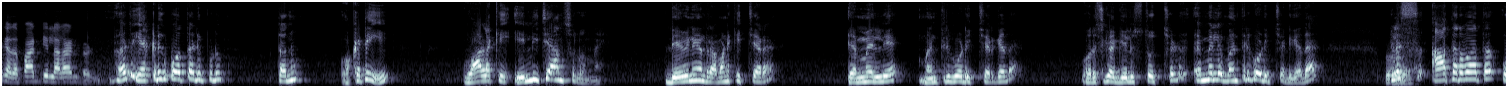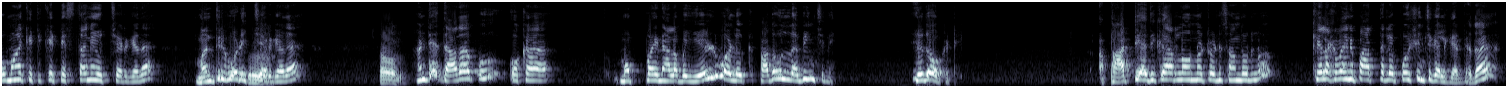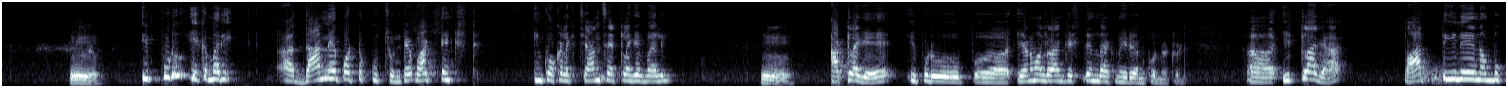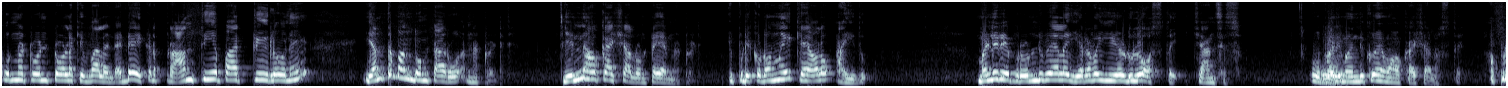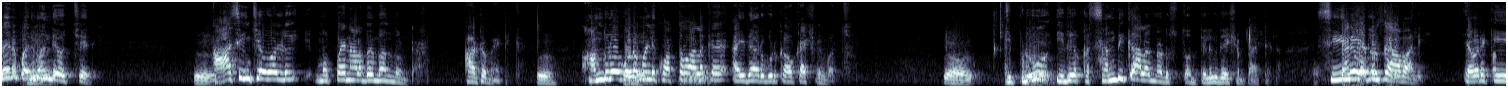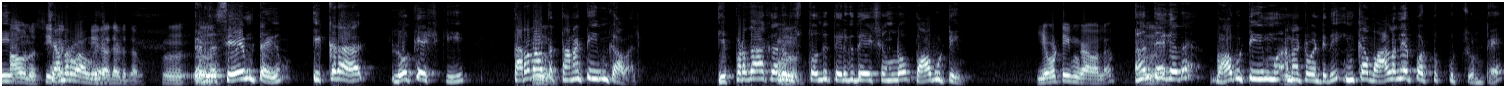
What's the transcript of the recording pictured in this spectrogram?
కదా పార్టీలు అలాంటి వాళ్ళు అది ఎక్కడికి పోతాడు ఇప్పుడు? తను? ఒకటి వాళ్ళకి ఎన్ని ఛాన్సులు ఉన్నాయి? దేవినేని రమణకి ఇచ్చారా? ఎమ్మెల్యే మంత్రి కూడా ఇచ్చారు కదా? వరుసగా గెలుస్తూ వచ్చాడు. ఎమ్మెల్యే మంత్రి కూడా ఇచ్చాడు కదా? ప్లస్ ఆ తర్వాత ఉమాకి టికెట్ ఇస్తానే వచ్చారు కదా? మంత్రి కూడా ఇచ్చారు కదా? అంటే దాదాపు ఒక ముప్పై నలభై ఏళ్ళు వాళ్ళకి పదవులు లభించినాయి. ఏదో ఒకటి. ఆ పార్టీ అధికారంలో ఉన్నటువంటి సందర్భంలో కీలకమైన పాత్రలే పోషించగలిగారు కదా. ఇప్పుడు ఇక మరి ఆ దాన్నే పట్టు కూర్చుంటే వాట్ నెక్స్ట్ ఇంకొకరికి ఛాన్స్ ఎట్లాగ ఇవ్వాలి. అట్లాగే ఇప్పుడు యనమల రామకృష్ణ ఇందాక మీరు అనుకున్నటువంటి ఇట్లాగా పార్టీనే నమ్ముకున్నటువంటి వాళ్ళకి ఇవ్వాలండి. అంటే ఇక్కడ ప్రాంతీయ పార్టీలోనే ఎంతమంది ఉంటారు అన్నటువంటిది. ఎన్ని అవకాశాలు ఉంటాయి అన్నటువంటిది ఇప్పుడు ఇక్కడ ఉన్నాయి కేవలం ఐదు. మళ్ళీ రేపు రెండు వేల ఇరవై ఏడులో వస్తాయి ఛాన్సెస్. ఓ పది మందికో ఏమో అవకాశాలు వస్తాయి. అప్పుడైనా పది మంది వచ్చేది. ఆశించే వాళ్ళు ముప్పై నలభై మంది ఉంటారు ఆటోమేటిక్. అందులో కూడా మళ్ళీ కొత్త వాళ్ళకి ఐదారుగురికి అవకాశం ఇవ్వచ్చు. ఇప్పుడు ఇది ఒక సంధికాలం నడుస్తుంది తెలుగుదేశం పార్టీలో. సీనియర్లు కావాలి. ఎవరికి. Chandrababu at the same time ఇక్కడ లోకేష్కి తర్వాత తన టీం కావాలి. ఇప్పటిదాకా నడుస్తుంది తెలుగుదేశంలో బాబు టీం. యువ టీం కావాలా? అంతే కదా బాబు టీం అన్నటువంటిది. ఇంకా వాళ్ళనే పట్టు కూర్చుంటే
